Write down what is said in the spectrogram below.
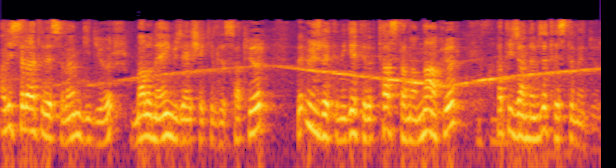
Aleyhisselatü Vesselam gidiyor, malını en güzel şekilde satıyor ve ücretini getirip tas tamam ne yapıyor? Hatice annemize teslim ediyor.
